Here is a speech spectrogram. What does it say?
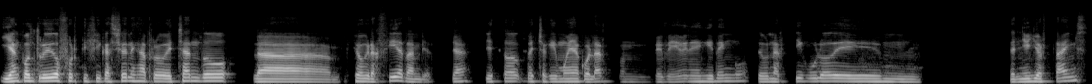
y han construido fortificaciones aprovechando la geografía también, ¿ya? Y esto, de hecho, aquí me voy a colar con BPN que tengo, de un artículo de, mm, del New York Times,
